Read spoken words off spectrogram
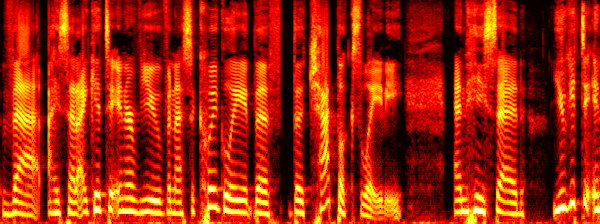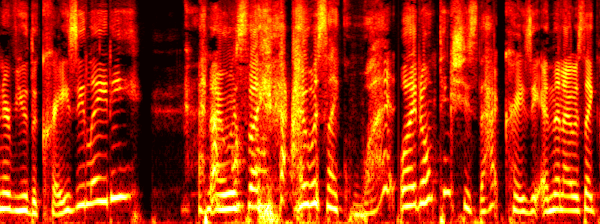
that I said, I get to interview Vanessa Quigley, the, the Chatbooks lady. And he said, You get to interview the crazy lady? And I was like, I was like, what? Well, I don't think she's that crazy. And then I was like,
